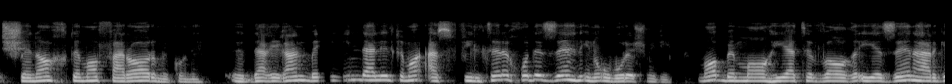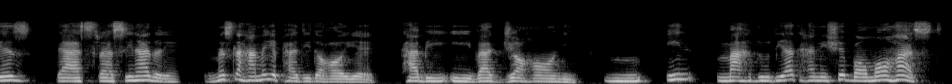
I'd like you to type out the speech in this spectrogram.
شناخت ما فرار می‌کنه. دقیقا به این دلیل که ما از فیلتر خود ذهن اینو عبورش میدیم. ما به ماهیت واقعی ذهن هرگز دسترسی نداریم. مثل همه پدیده های طبیعی و جهانی. این محدودیت همیشه با ما هست.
